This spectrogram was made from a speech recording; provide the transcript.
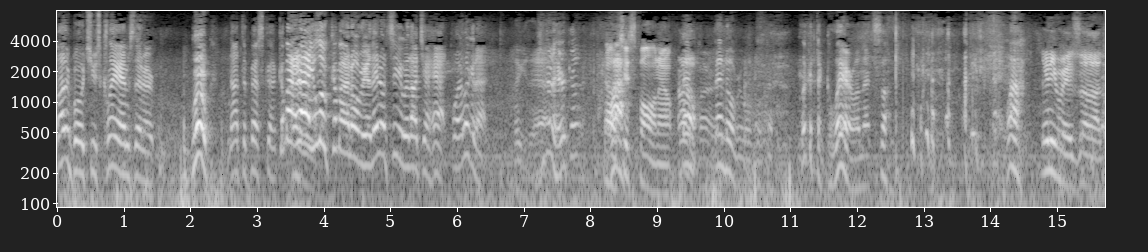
other boats use clams that are Luke. not the best. clam- Come on, hey Luke, come on over here. They don't see you without your hat. Boy, look at that. Look at Did you that. get a haircut? No, Wow. it's just falling out. Oh, Bend, bend over a little bit. Look at the glare on that sun. wow. Anyways, uh,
